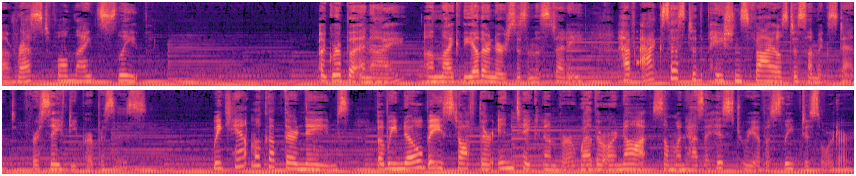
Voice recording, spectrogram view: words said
a restful night's sleep. Agrippa and I, unlike the other nurses in the study, have access to the patient's files to some extent for safety purposes. We can't look up their names, but we know based off their intake number whether or not someone has a history of a sleep disorder.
